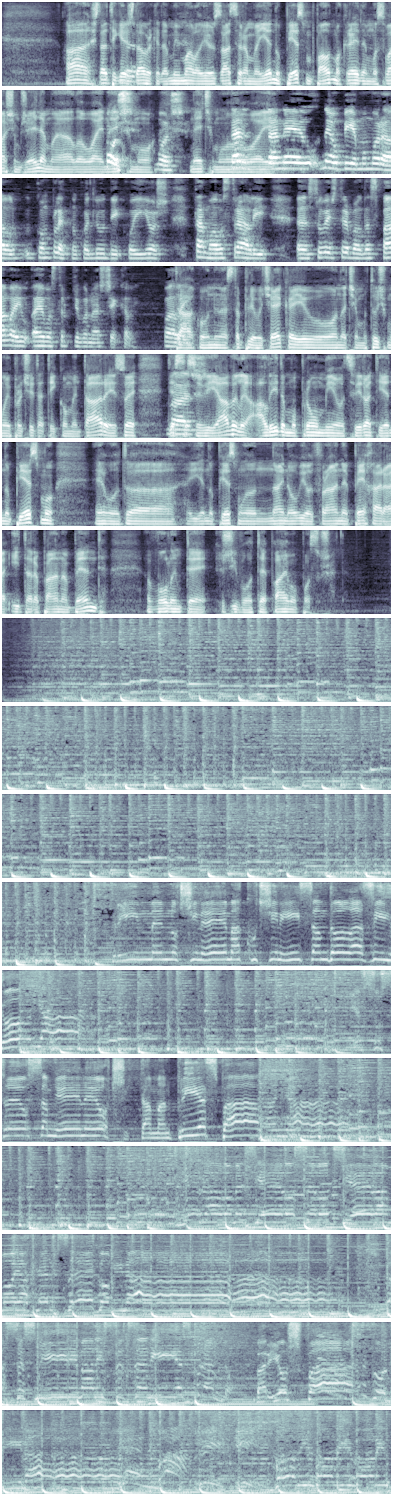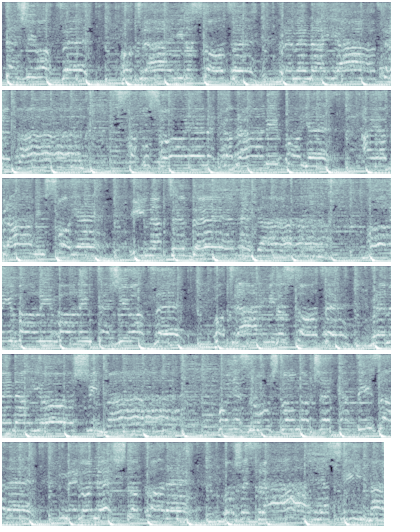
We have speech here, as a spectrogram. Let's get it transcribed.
A šta ti kažeš, Davorke, da mi malo još zasviramo jednu pjesmu, pa odmah krenemo s vašim željama, ali ovaj, Može, nećemo, može. nećemo Da, ovaj, da ne, ne ubijemo moral kompletno kod ljudi koji još tamo u Australiji e, su već trebali da spavaju, a evo strpljivo nas čekali. Hvala. Tako, oni nas strpljivo čekaju, onda ćemo, tu ćemo i pročitati komentare i sve gdje ste Baš. se vi javili, ali idemo prvo mi odsvirati jednu pjesmu. Evo, da, jednu pjesmu najnoviju od Frane Pehara i Tarapana Band, Volim te živote, pa ajmo poslušati. Noći nema, kući nisam dolazio ja. Jer susreo sam njene oči, taman prije spavanja. Tjeralo me cijelo selo, cijela moja Hercegovina. Da se smirim, ali srce nije spremno, bar još par godina nešto gore Bože zdravlja svima.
